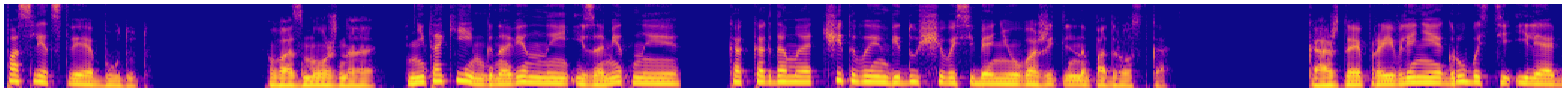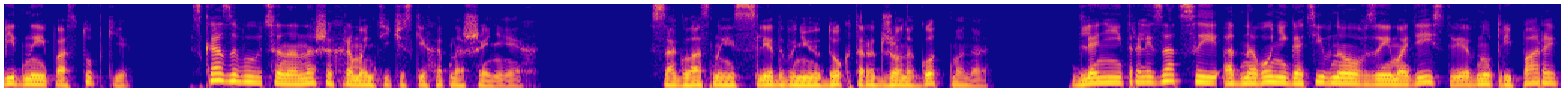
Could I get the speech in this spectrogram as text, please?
последствия будут. Возможно, не такие мгновенные и заметные, как когда мы отчитываем ведущего себя неуважительно подростка. Каждое проявление грубости или обидные поступки сказываются на наших романтических отношениях. Согласно исследованию доктора Джона Готтмана, для нейтрализации одного негативного взаимодействия внутри пары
